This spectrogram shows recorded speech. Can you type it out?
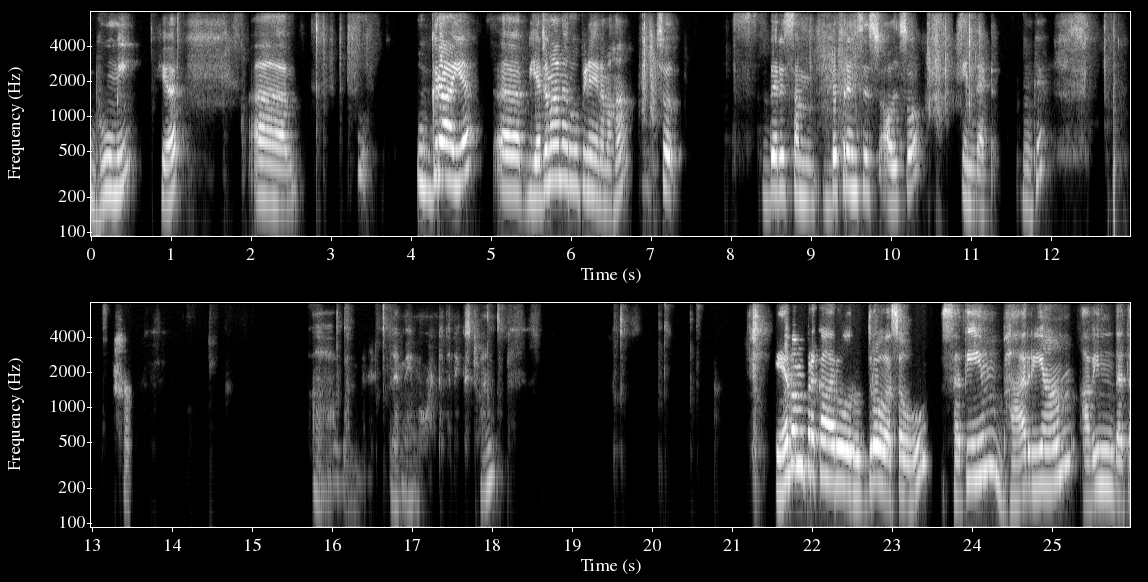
भूमि हियर उग्राय यजमान रूपिणे नमः so there is some differences also in that okay huh. uh, one minute let me move on to the next one एवं प्रकारो रुद्रो असौ सतीं भार्याम् अविन्दत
